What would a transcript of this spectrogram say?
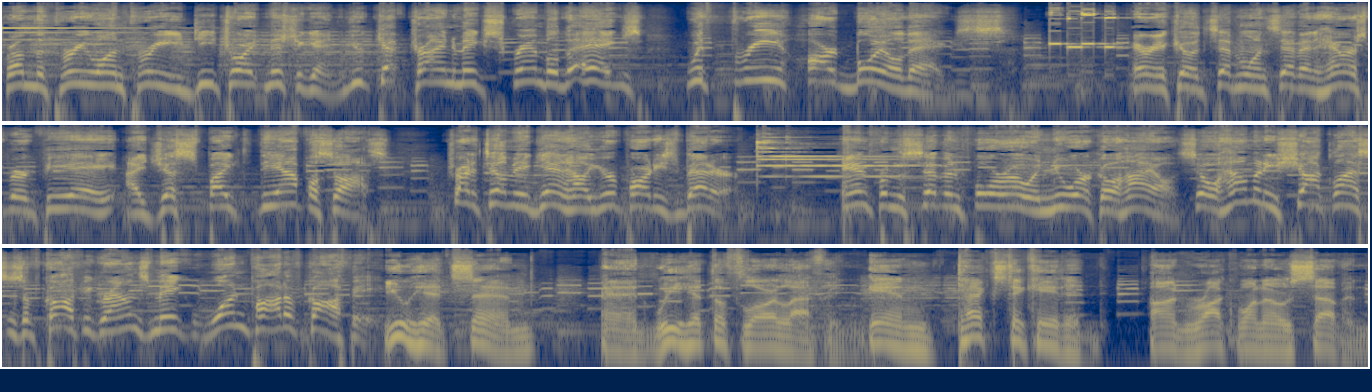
From the 313 Detroit, Michigan, you kept trying to make scrambled eggs with three hard boiled eggs. Area code 717 Harrisburg, PA. I just spiked the applesauce. Try to tell me again how your party's better. And from the 740 in Newark, Ohio. So, how many shot glasses of coffee grounds make one pot of coffee? You hit send, and we hit the floor laughing. Intexticated on Rock 107.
